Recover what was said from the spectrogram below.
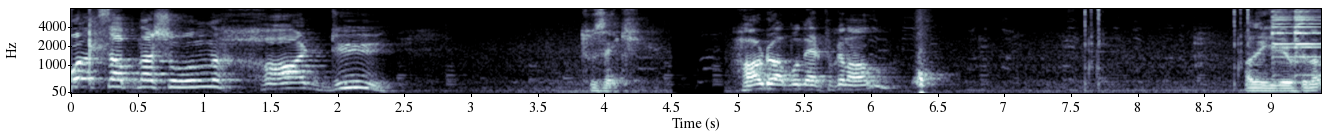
What's up, nasjonen? Har du To sek. Har du abonnert på kanalen? Har du ikke gjort det nå?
